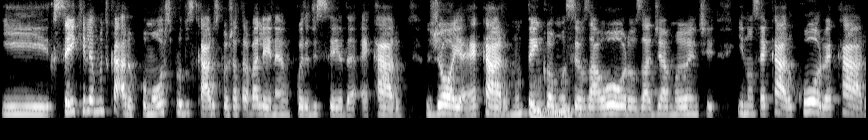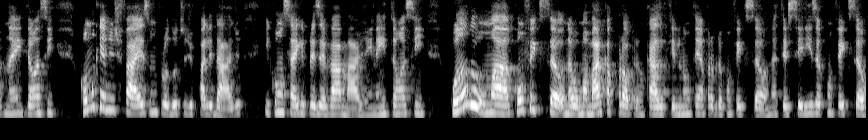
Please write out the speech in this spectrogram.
E sei que ele é muito caro, como outros produtos caros que eu já trabalhei, né? Coisa de seda é caro, joia é caro, não tem uhum. como você usar ouro, usar diamante e não ser caro. Couro é caro, né? Então, assim, como que a gente faz um produto de qualidade e consegue preservar a margem, né? Então, assim, quando uma confecção, né, uma marca própria, no caso, porque ele não tem a própria confecção, né? Terceiriza a confecção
